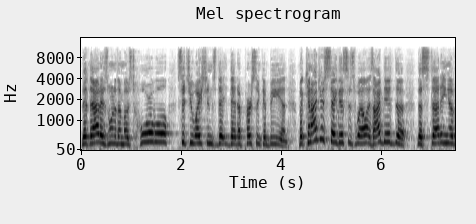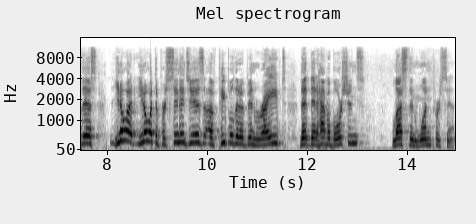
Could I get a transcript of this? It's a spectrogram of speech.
that, that is one of the most horrible situations that, that a person could be in. But can I just say this as well? As I did the, the studying of this, you know what, you know what the percentage is of people that have been raped that, that have abortions? Less than 1%.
